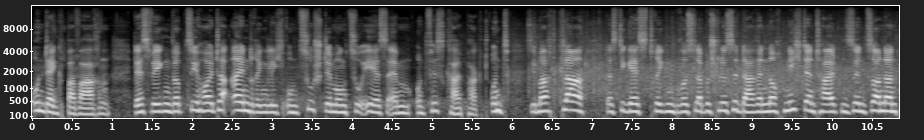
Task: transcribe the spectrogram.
undenkbar waren. Deswegen wirbt sie heute eindringlich um Zustimmung zu ESM und Fiskalpakt. Und sie macht klar, dass die gestrigen Brüsseler Beschlüsse darin noch nicht enthalten sind, sondern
